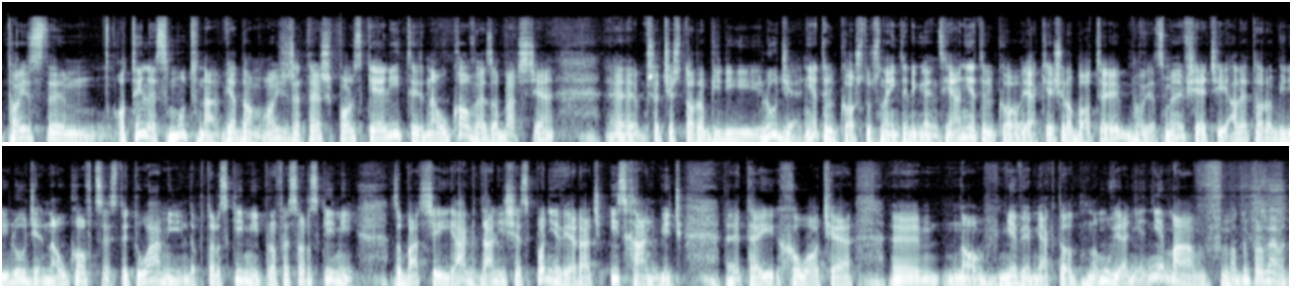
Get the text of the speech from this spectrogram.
to jest o tyle smutna wiadomość, że też polskie elity naukowe, zobaczcie, e, przecież to robili ludzie, nie tylko sztuczna inteligencja, nie tylko jakieś roboty, powiedzmy, w sieci, ale to robili ludzie, naukowcy z tytułami doktorskimi, profesorskimi. Zobaczcie, jak dali się sponiewierać i zhańbić e, tej hołocie, no nie wiem jak to, no mówię, nie, nie ma w, o tym porozmawiamy.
